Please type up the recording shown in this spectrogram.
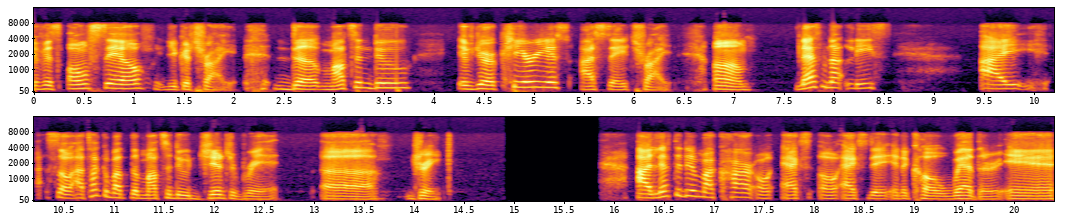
if it's on sale, you could try it. The Mountain Dew, if you're curious, I say try it. Um, last but not least, I so I talk about the Mountain Dew gingerbread uh drink. I left it in my car on ac- on accident in the cold weather and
